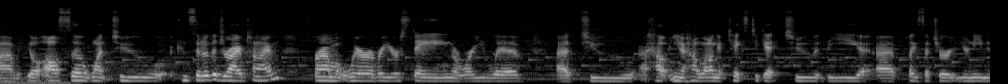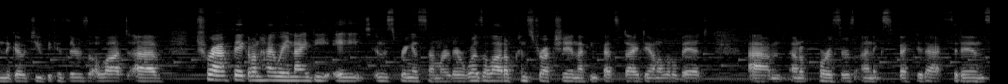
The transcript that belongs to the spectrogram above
Um, you'll also want to consider the drive time from wherever you're staying or where you live uh, to how you know how long it takes to get to the uh, place that you're you're needing to go to because there's a lot of traffic on Highway 98 in the spring and summer. There was a lot of construction. I think that's died down a little bit, um, and of course there's unexpected accidents.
